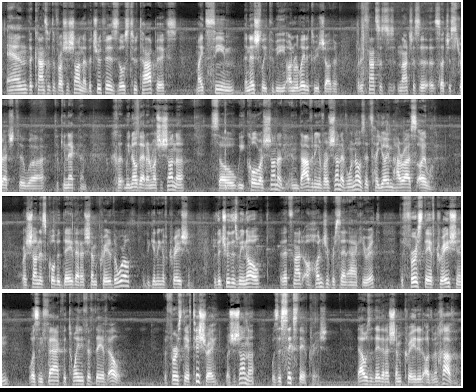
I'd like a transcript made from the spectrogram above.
and the concept of Rosh Hashanah. The truth is, those two topics might seem initially to be unrelated to each other, but it's not such, not just a, a, such a stretch to, uh, to connect them. We know that on Rosh Hashanah, so we call Rosh Hashanah, in davening of Rosh Hashanah, everyone knows it's Hayoim Haras Olam. Rosh Hashanah is called the day that Hashem created the world, the beginning of creation. But the truth is, we know that that's not 100% accurate. The first day of creation was, in fact, the 25th day of Elul. The first day of Tishrei, Rosh Hashanah, was the sixth day of creation. That was the day that Hashem created Adam and Chava,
